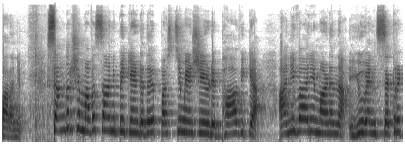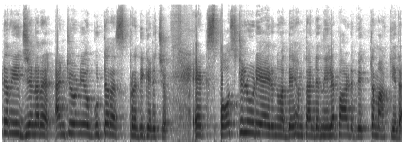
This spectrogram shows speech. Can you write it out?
പറഞ്ഞു. സംഘർഷം അവസാനിപ്പിക്കേണ്ടത് പശ്ചിമേഷ്യയുടെ ഭാവിക്ക് അനിവാര്യമാണെന്ന് U N secretary general Antonio Guterres പ്രതികരിച്ചു. എക്സ് പോസ്റ്റിലൂടെയായിരുന്നു അദ്ദേഹം തന്റെ നിലപാട് വ്യക്തമാക്കിയത്.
